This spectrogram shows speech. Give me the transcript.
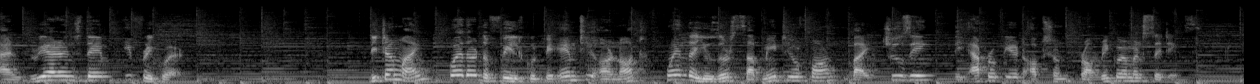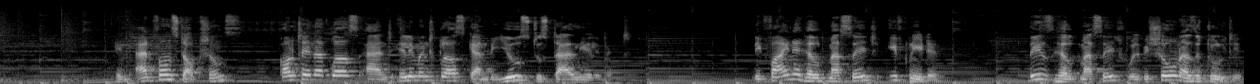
and rearrange them if required. Determine whether the field could be empty or not when the users submit your form by choosing the appropriate option from requirement settings. In advanced options, container class and element class can be used to style the element. Define a help message if needed. This help message will be shown as a tooltip.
